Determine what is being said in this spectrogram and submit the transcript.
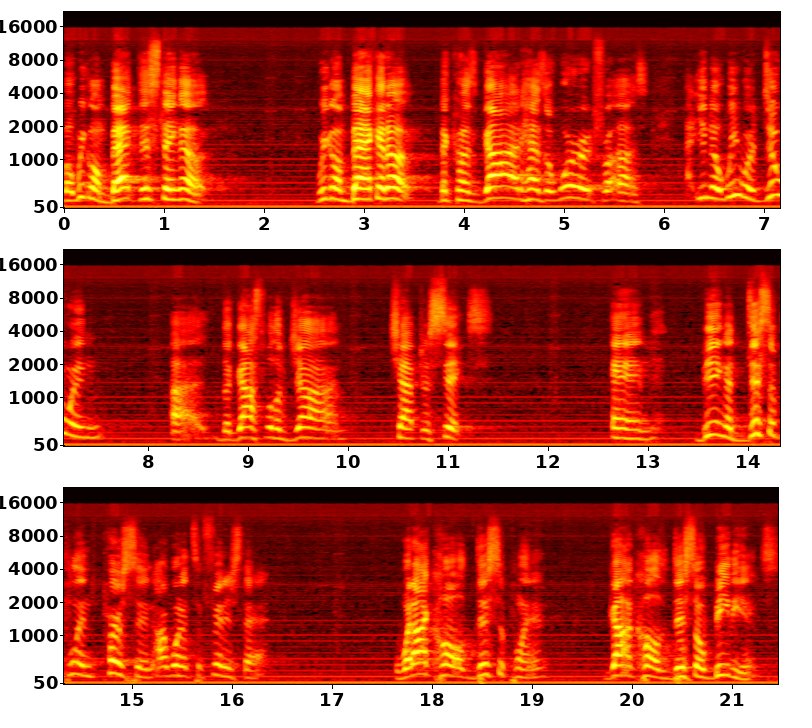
but we're going to back this thing up. We're going to back it up because God has a word for us. You know, we were doing uh, the Gospel of John, chapter 6. And being a disciplined person, I wanted to finish that. What I call discipline, God calls disobedience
